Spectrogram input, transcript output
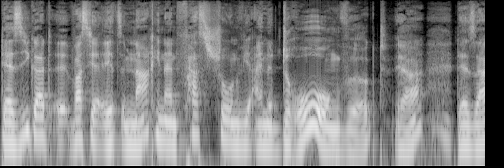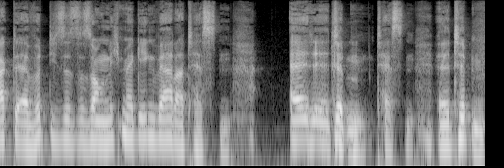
der Siegert, äh, was ja jetzt im Nachhinein fast schon wie eine Drohung wirkt, ja, der sagte, er wird diese Saison nicht mehr gegen Werder testen. Äh, äh tippen, testen, äh, tippen.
